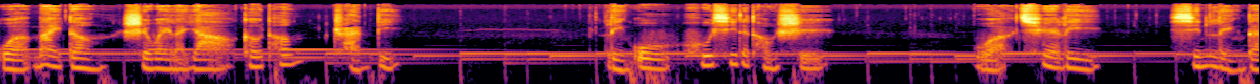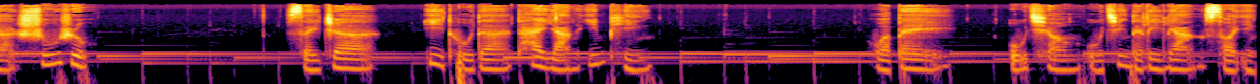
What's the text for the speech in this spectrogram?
我脉动是为了要沟通、传递、领悟呼吸的同时，我确立心灵的输入。随着意图的太阳音频，我被无穷无尽的力量所引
